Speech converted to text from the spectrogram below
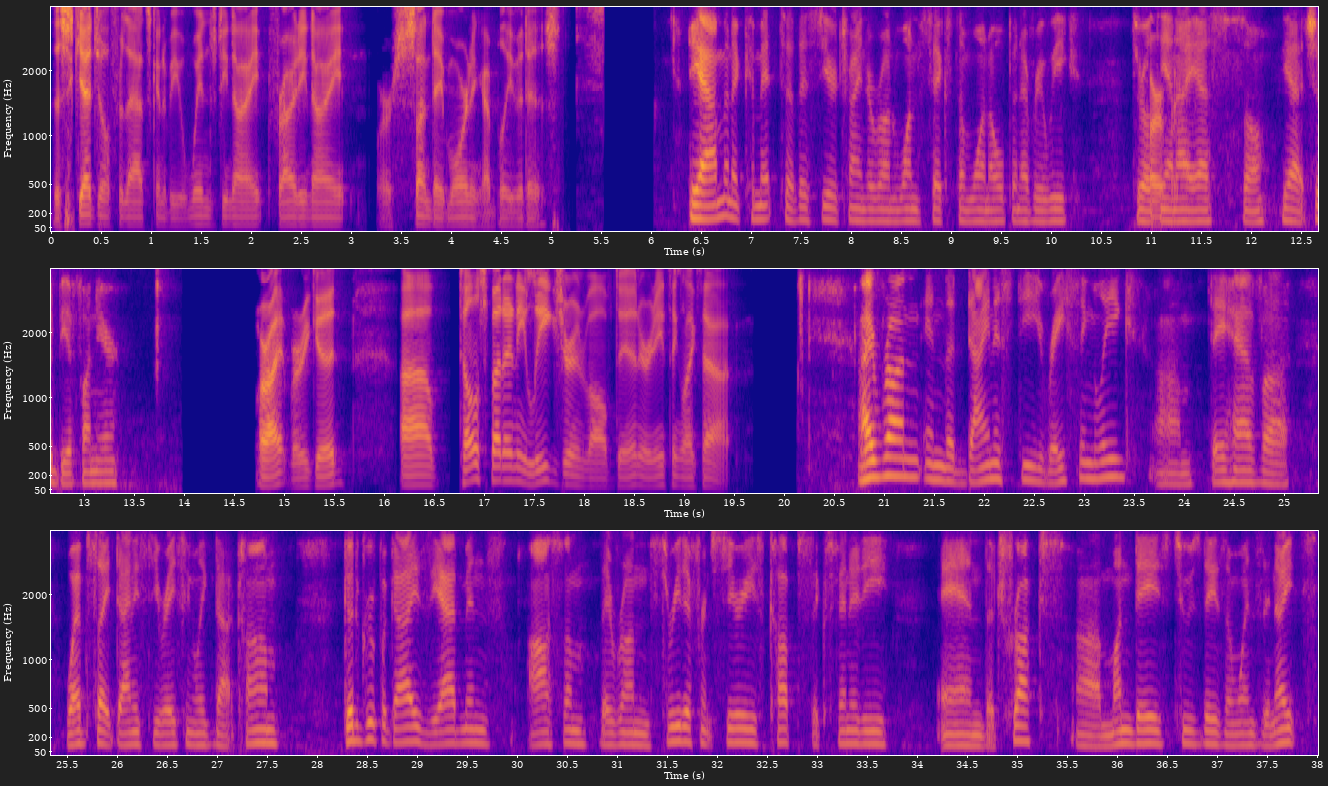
the schedule for that's going to be Wednesday night, Friday night, or Sunday morning, I believe it is. Yeah, I'm going to commit to this year trying to run one fixed and one open every week throughout Perfect. the NIS. So, yeah, it should be a fun year. All right, very good. Uh, tell us about any leagues you're involved in or anything like that. I run in the Dynasty Racing League. Um, they have a website, dynastyracingleague.com. Good group of guys. The admins, awesome. They run three different series Cups, Xfinity, and the trucks uh, Mondays, Tuesdays, and Wednesday nights.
